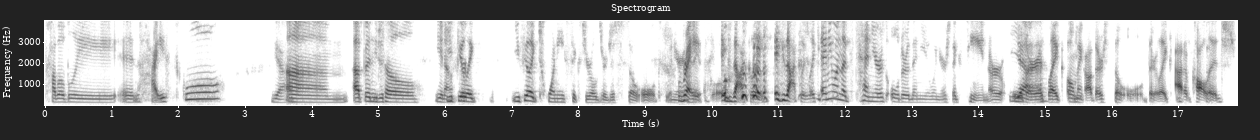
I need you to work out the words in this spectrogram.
probably in high school. yeah Um, up You just- until, you know, you feel like you feel like 26 year olds are just so old when you're in high right. school. Exactly. Exactly. Like anyone that's 10 years older than you when you're 16 or older Yeah. is like oh my god they're so old. They're like out of It's so- college.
